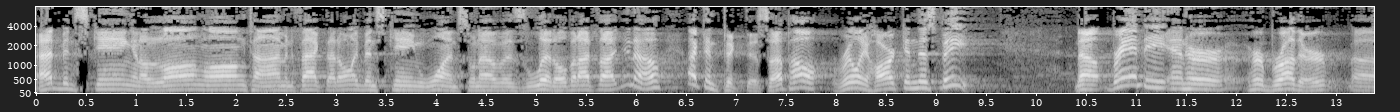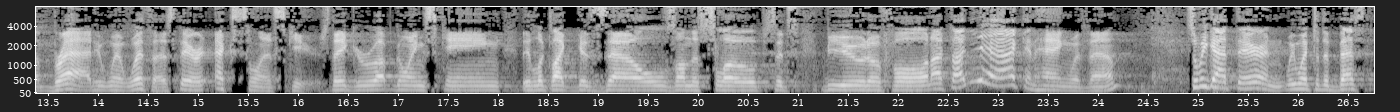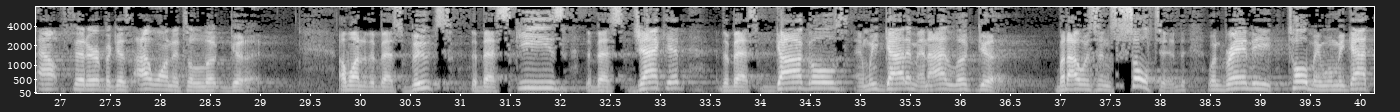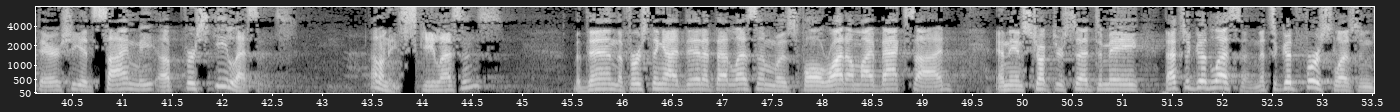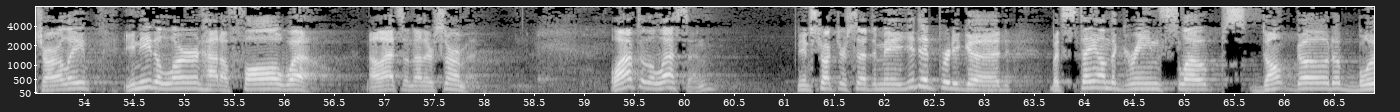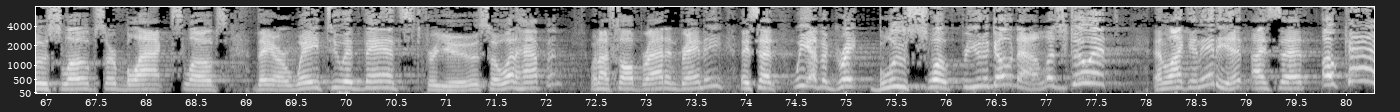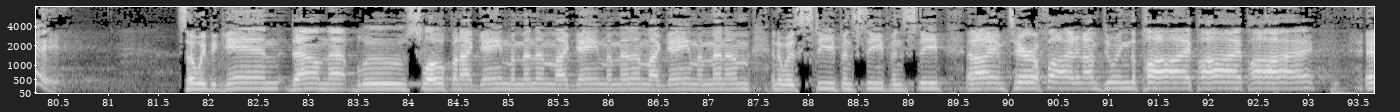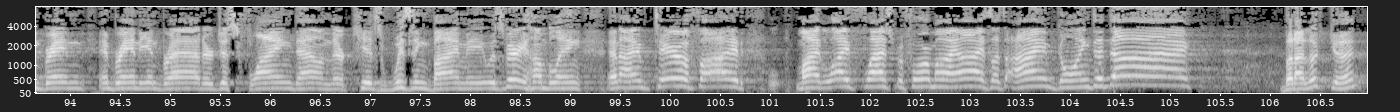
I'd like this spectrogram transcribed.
I hadn't been skiing in a long, long time. In fact, I'd only been skiing once when I was little, but I thought, you know, I can pick this up. How really hard can this be? Now, Brandy and her, her brother, uh, Brad, who went with us, they're excellent skiers. They grew up going skiing. They look like gazelles on the slopes. It's beautiful. And I thought, yeah, I can hang with them. So we got there and we went to the best outfitter because I wanted to look good. I wanted the best boots, the best skis, the best jacket, the best goggles, and we got them and I looked good. But I was insulted when Brandy told me when we got there she had signed me up for ski lessons. I don't need ski lessons. But then the first thing I did at that lesson was fall right on my backside and the instructor said to me, that's a good lesson. That's a good first lesson, Charley. You need to learn how to fall well. Now that's another sermon. Well, after the lesson, the instructor said to me, you did pretty good, but stay on the green slopes. Don't go to blue slopes or black slopes. They are way too advanced for you. So what happened? When I saw Brad and Brandy, they said, we have a great blue slope for you to go down. Let's do it. And like an idiot, I said, okay. So we began down that blue slope and I gained momentum, I gained momentum, I gained momentum, and it was steep and steep and steep, and I am terrified and I'm doing the pie, pie, pie. And Brand, and Brandy and Brad are just flying down, their kids whizzing by me. It was very humbling, and I'm terrified. My life flashed before my eyes as I'm going to die. But I looked good.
